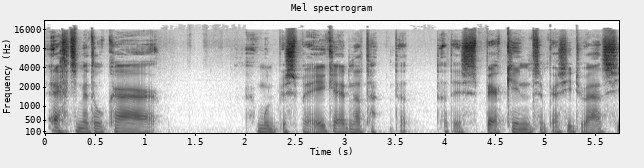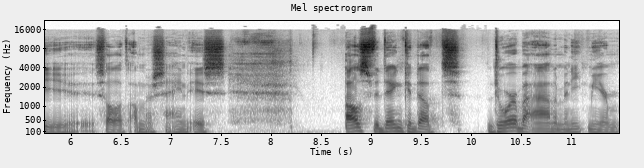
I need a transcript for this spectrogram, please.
echt met elkaar moet bespreken, en dat, dat, dat is per kind en per situatie eh, zal dat anders zijn, is als we denken dat doorbeademen niet meer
